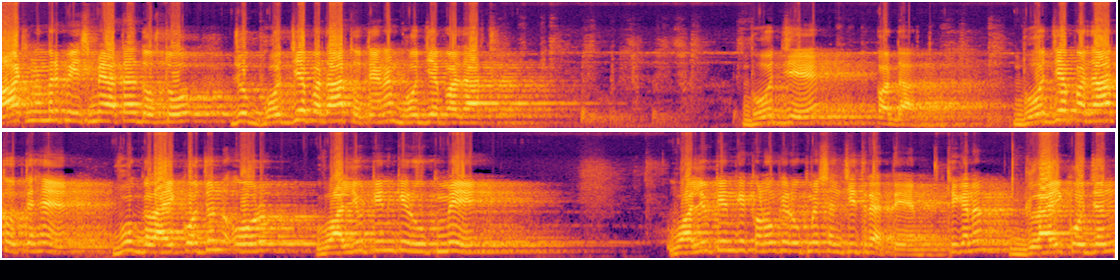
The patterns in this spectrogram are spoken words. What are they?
आठ नंबर पे इसमें आता है दोस्तों, जो भोज्य पदार्थ होते हैं ना, भोज्य पदार्थ। भोज्य पदार्थ। भोज्य पदार्थ होते हैं, वो ग्लाइकोजन और वॉल्यूटिन के रूप में वॉल्यूटिन के कणों के रूप में संचित रहते हैं, ठीक है ना? ग्लाइकोजन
